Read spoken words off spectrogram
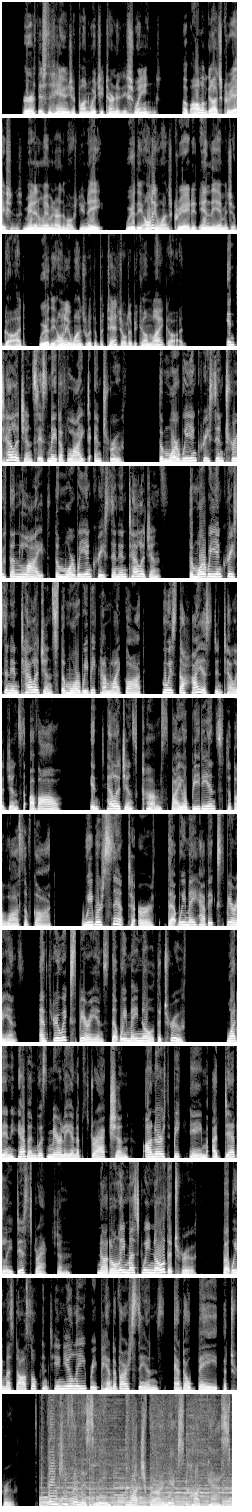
Earth is the hinge upon which eternity swings. Of all of God's creations, men and women are the most unique. We are the only ones created in the image of God. We are the only ones with the potential to become like God. Intelligence is made of light and truth. The more we increase in truth and light, the more we increase in intelligence. The more we increase in intelligence, the more we become like God, who is the highest intelligence of all. Intelligence comes by obedience to the laws of God. We were sent to earth that we may have experience, and through experience that we may know the truth. What in heaven was merely an abstraction, on earth became a deadly distraction. Not only must we know the truth, but we must also continually repent of our sins and obey the truth. Thank you for listening. Watch for our next podcast.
